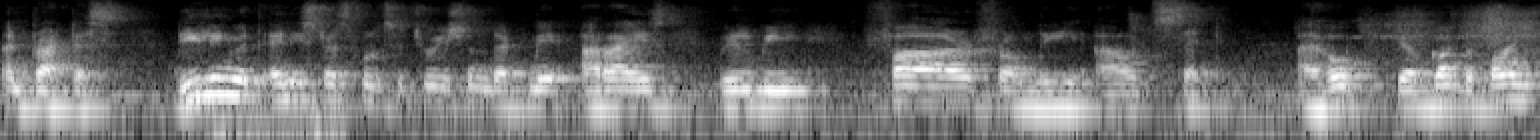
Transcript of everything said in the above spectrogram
and practice. Dealing with any stressful situation that may arise will be far from the outset. I hope you have got the point.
